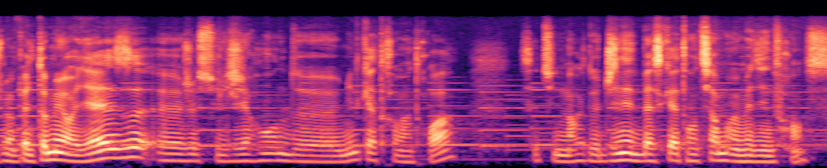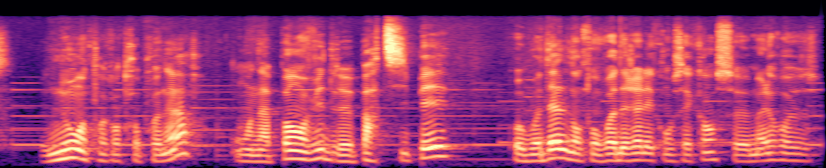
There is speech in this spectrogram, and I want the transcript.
Je m'appelle Thomas Uriez, euh, je suis le gérant de 1083. C'est une marque de jeans et de baskets entièrement made in France. Nous, en tant qu'entrepreneurs, on n'a pas envie de participer au modèle dont on voit déjà les conséquences euh, malheureuses.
